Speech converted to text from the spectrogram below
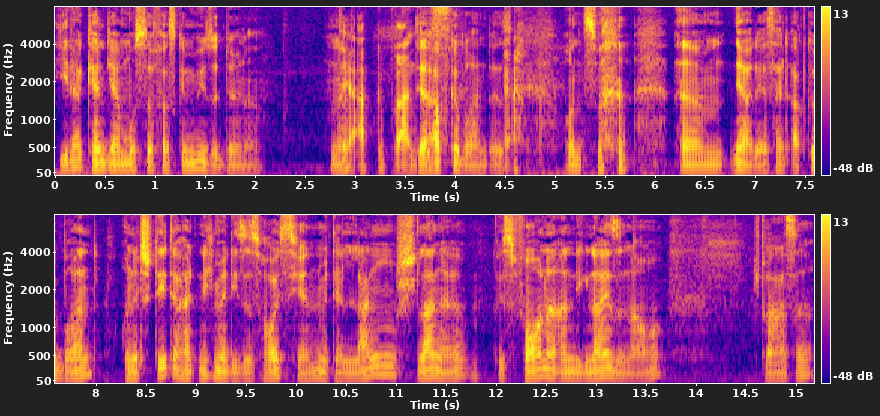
jeder kennt ja Mustafas Gemüsedöner. Ne? Der abgebrannt der ist. abgebrannt ist. Ja. Und zwar, ähm, ja, der ist halt abgebrannt und jetzt steht da halt nicht mehr dieses Häuschen mit der langen Schlange bis vorne an die Gneisenau Straße,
